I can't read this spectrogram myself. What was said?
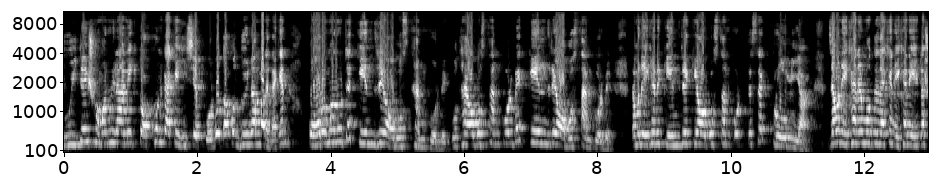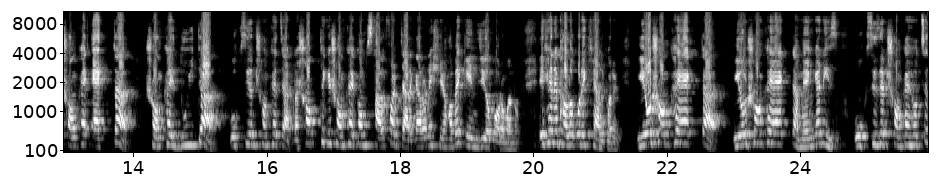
দুইটাই সমান হইলে আমি তখন কাকে হিসেব করব? তখন দুই নম্বরে দেখেন পরমাণুটা কেন্দ্রে অবস্থান করবে। কোথায় অবস্থান করবে? কেন্দ্রে অবস্থান করবে। তার মানে এখানে কেন্দ্রে কে অবস্থান করতেছে? ক্রোমিয়াম। যেমন এখানের মধ্যে দেখেন, এখানে এটা সংখ্যায় একটা, সংখ্যায় দুইটা, অক্সিজেন সংখ্যায় চারটা। সব থেকে সংখ্যায় কম সালফার, যার কারণে সে হবে কেন্দ্রীয় পরমাণু। এখানে ভালো করে খেয়াল করেন। এও সংখ্যায় একটা, এও সংখ্যায় একটা ম্যাঙ্গানিজ অক্সিজেন সংখ্যায় হচ্ছে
